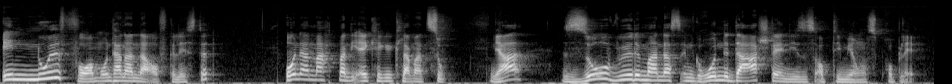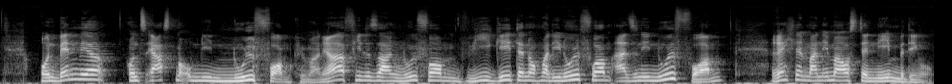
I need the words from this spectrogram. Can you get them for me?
in Nullform untereinander aufgelistet. Und dann macht man die eckige Klammer zu. Ja, so würde man das im Grunde darstellen, dieses Optimierungsproblem. Und wenn wir uns erstmal um die Nullform kümmern, ja, viele sagen Nullform, wie geht denn nochmal die Nullform? Also die Nullform rechnet man immer aus der Nebenbedingung.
